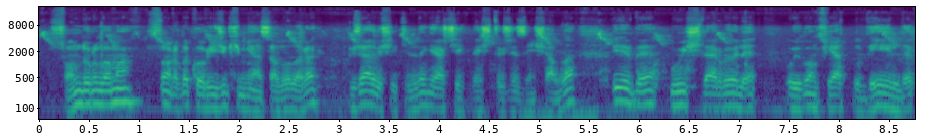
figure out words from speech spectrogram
son durulama sonra da koruyucu kimyasal olarak güzel bir şekilde gerçekleştireceğiz inşallah. Bir de bu işler böyle uygun fiyatlı değildir.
